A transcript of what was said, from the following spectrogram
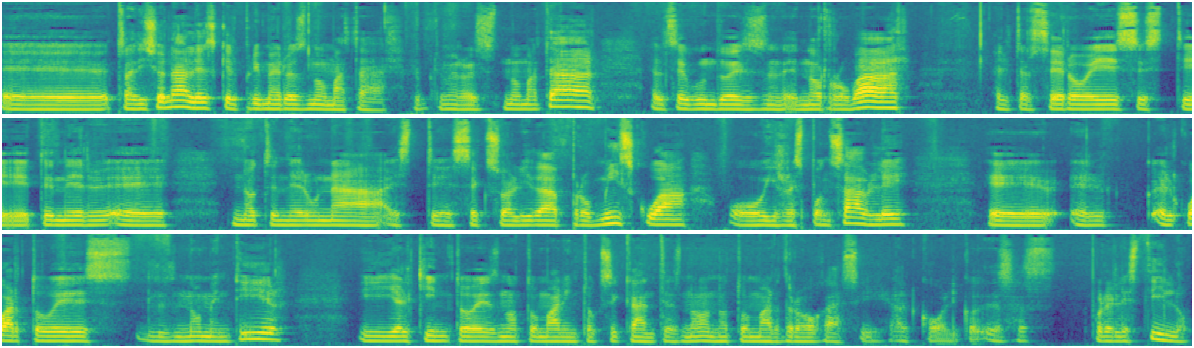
eh, tradicionales, que el primero es no matar. El primero es no matar, el segundo es eh, no robar, el tercero es este, tener, no tener una este, sexualidad promiscua o irresponsable, el, el cuarto es no mentir, y el quinto es no tomar intoxicantes, no, no tomar drogas y alcohólicos, esas por el estilo.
